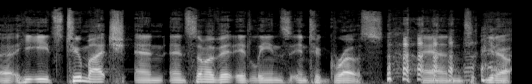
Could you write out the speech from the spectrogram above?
uh, he eats too much, and and some of it it leans into gross. And you know,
